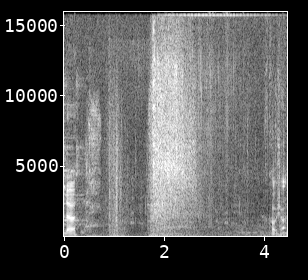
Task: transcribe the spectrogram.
Hallo. Ach, komm schon.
